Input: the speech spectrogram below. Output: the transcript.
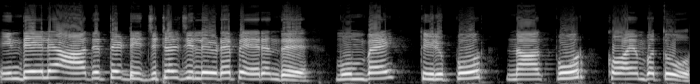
ഇന്ത്യയിലെ ആദ്യത്തെ ഡിജിറ്റൽ ജില്ലയുടെ പേരെന്ത്? മുംബൈ തിരുപ്പൂർ നാഗ്പൂർ കോയമ്പത്തൂർ.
